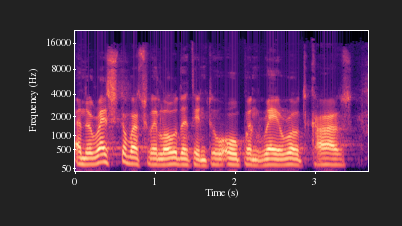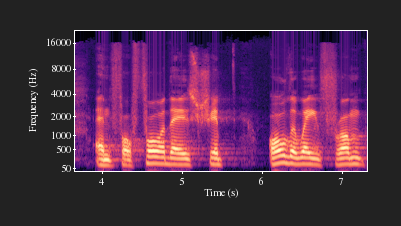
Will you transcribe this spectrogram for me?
And the rest of us were loaded into open railroad cars and for four days shipped all the way from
